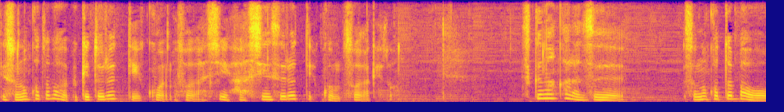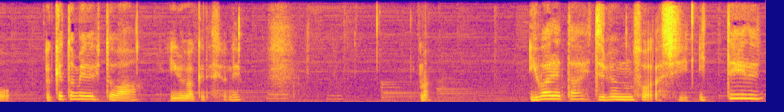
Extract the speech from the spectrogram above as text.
でその言葉を受け取るっていう声もそうだし発信するっていう声もそうだけど少なからずその言葉を受け止める人はいるわけですよね。言われた自分もそうだし言っている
